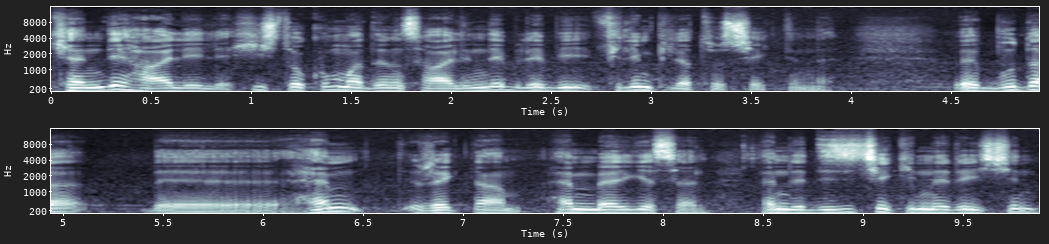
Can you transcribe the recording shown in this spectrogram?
kendi haliyle hiç dokunmadığınız halinde bile bir film platosu şeklinde. Ve bu da e, hem reklam hem belgesel hem de dizi çekimleri için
